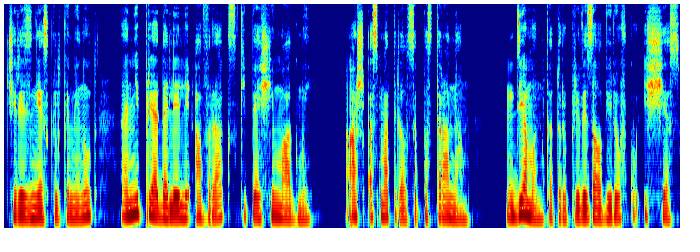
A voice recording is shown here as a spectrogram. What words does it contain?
Через несколько минут они преодолели овраг с кипящей магмой. Аж осмотрелся по сторонам. Демон, который привязал веревку, исчез.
